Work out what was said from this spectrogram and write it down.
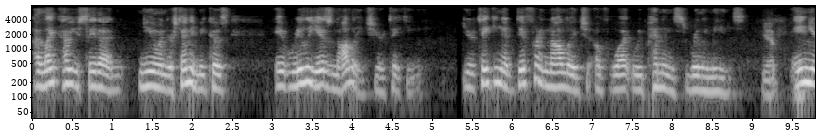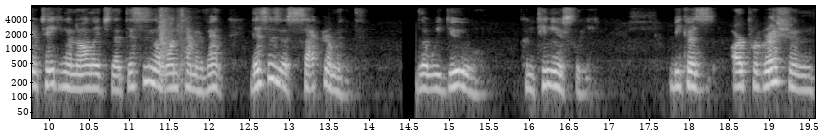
I like how you say that new understanding because it really is knowledge you're taking. You're taking a different knowledge of what repentance really means. Yep. And you're taking a knowledge that this isn't a one time event. This is a sacrament that we do continuously because our progression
